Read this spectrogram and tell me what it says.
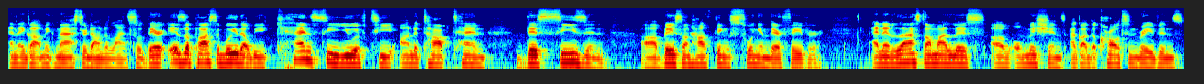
and they got McMaster down the line. So there is a possibility that we can see U of T on the top 10 this season uh, based on how things swing in their favor. And then last on my list of omissions, I got the Carleton Ravens.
